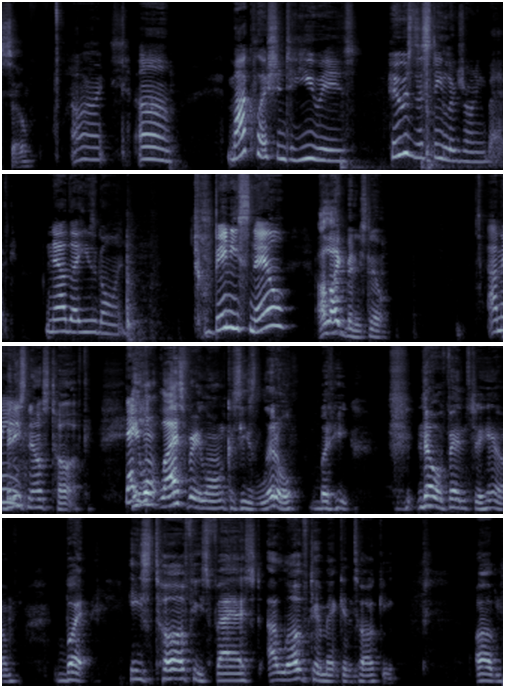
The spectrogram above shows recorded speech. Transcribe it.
So All right. Um, my question to you is, who is the Steelers running back now that he's gone? Benny Snell. I like Benny Snell. I mean, Benny Snell's tough. That he won't last very long because he's little, but he, no offense to him, but he's tough. He's fast. I loved him at Kentucky. Um,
